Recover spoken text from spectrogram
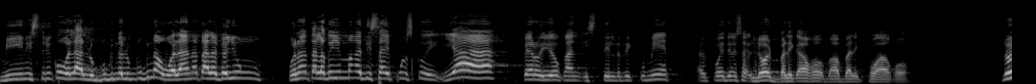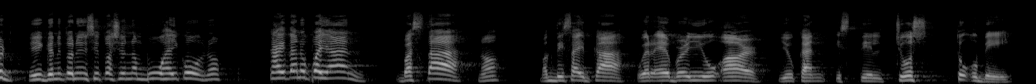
ministry ko, wala, lubog na lubog na. Wala na talaga yung, wala na talaga yung mga disciples ko. Eh. Yeah, pero you can still recommit. At pwede mo sa, Lord, balik ako, babalik po ako. Lord, eh, ganito na yung sitwasyon ng buhay ko. No? Kahit ano pa yan, basta, no? mag-decide ka, wherever you are, you can still choose to obey.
